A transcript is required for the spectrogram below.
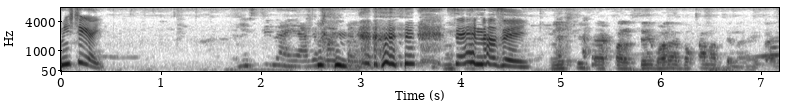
মিষ্টি গাই সে না সেই মিষ্টি প্যাক ভরা দোকান আছে না এটাই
